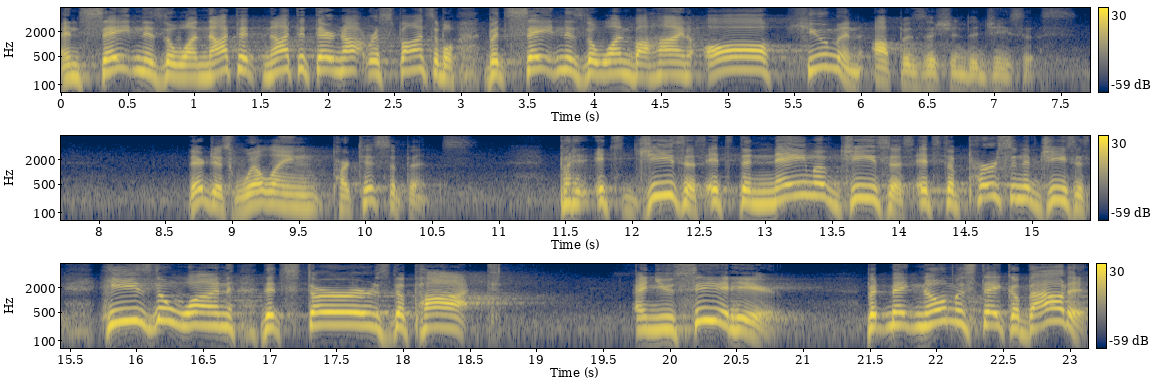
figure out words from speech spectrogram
And Satan is the one, not that, not that they're not responsible, but Satan is the one behind all human opposition to Jesus. They're just willing participants. But it's Jesus. It's the name of Jesus. It's the person of Jesus. He's the one that stirs the pot. And you see it here. But make no mistake about it.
